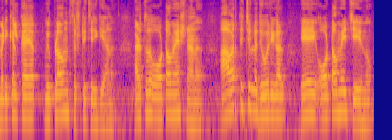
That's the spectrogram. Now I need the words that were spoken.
medical care വിപ്ലവം സൃഷ്ടിച്ചിരിക്കുകയാണ്. അടുത്തത് ഓട്ടോമേഷനാണ് ആവർത്തിച്ചുള്ള ജോലികൾ എ ഐ ഓട്ടോമേറ്റ് ചെയ്യുന്നു.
